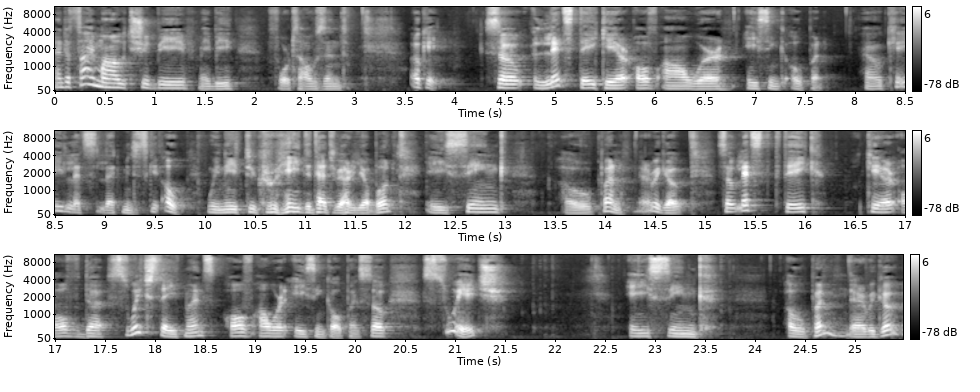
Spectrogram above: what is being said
And the timeout should be maybe 4000. Okay, so let's take care of our async open. Okay, let's let me just, oh, we need to create that variable async open. There we go. So let's take care of the switch statements of our async open. So switch async open. There we go.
